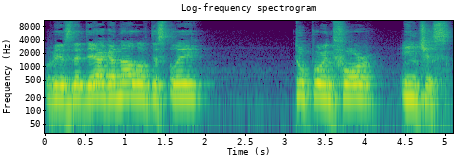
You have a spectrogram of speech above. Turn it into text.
with the diagonal of display 2.4 inches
